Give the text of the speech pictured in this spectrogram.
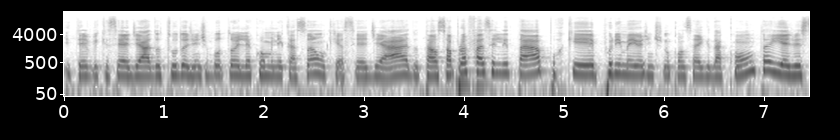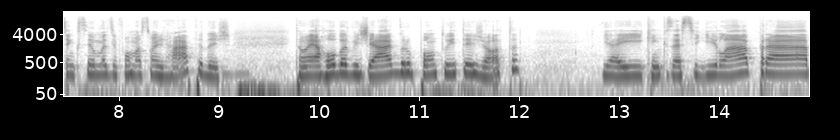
e teve que ser adiado tudo, a gente botou ali a comunicação, que ia ser adiado e tal, só para facilitar, porque por e-mail a gente não consegue dar conta e às vezes tem que ser umas informações rápidas. Então é arroba vigiagro.itj. E aí, quem quiser seguir lá para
